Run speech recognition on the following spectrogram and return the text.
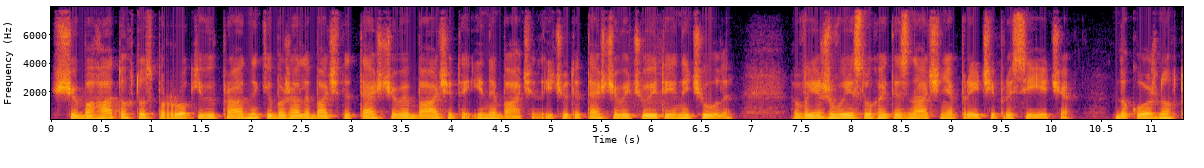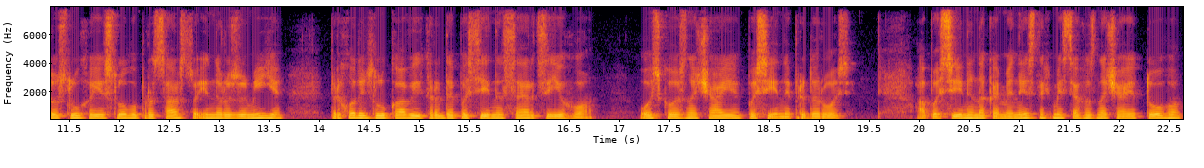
що багато хто з пророків і праведників бажали бачити те, що ви бачите і не бачили, і чути те, що ви чуєте і не чули. Ви ж вислухайте значення притчі про сіяча. До кожного, хто слухає слово про царство і не розуміє, приходить лукавий і краде посійне серце його. Ось кого означає посійне при дорозі. А посійне на кам'янистих місцях означає того,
